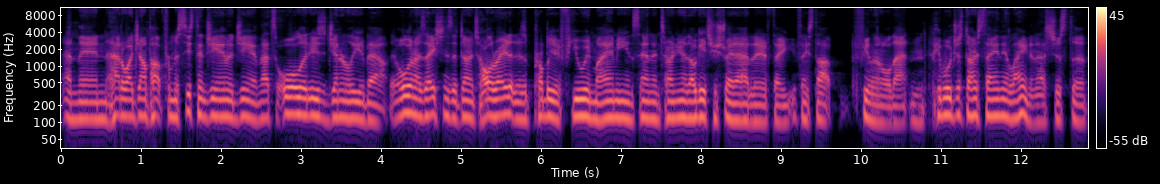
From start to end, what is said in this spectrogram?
And then how do I jump up from assistant GM to GM? That's all it is generally about. The organizations that don't tolerate it, there's probably a few in Miami and San Antonio. They'll get you straight out of there if they if they start feeling all that. And people just don't stay in their lane, and that's just the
